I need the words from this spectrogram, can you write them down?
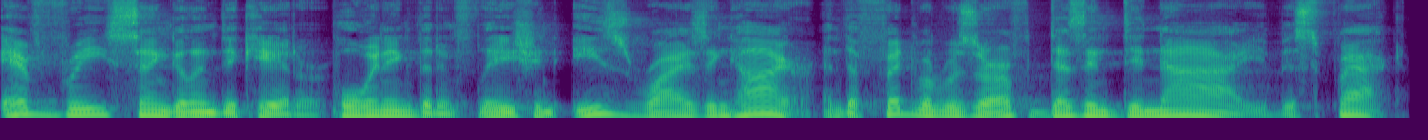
every single indicator pointing that inflation is rising higher, and the Federal Reserve doesn't deny this fact.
